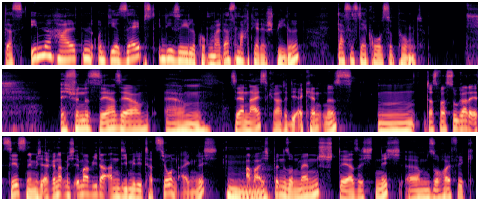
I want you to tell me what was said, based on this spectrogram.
das Innehalten und dir selbst in die Seele gucken, weil das macht ja der Spiegel. Das ist der große Punkt. Ich finde es sehr, sehr, ähm, sehr nice gerade, die Erkenntnis. Mm, Das, was du gerade erzählst, nämlich erinnert mich immer wieder an die Meditation eigentlich. Aber ich bin so ein Mensch, der sich nicht ähm, so häufig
